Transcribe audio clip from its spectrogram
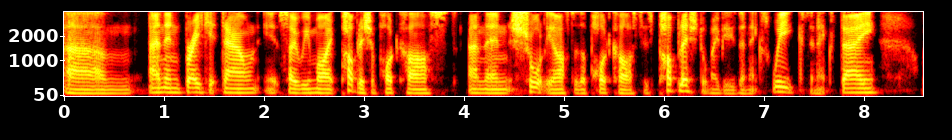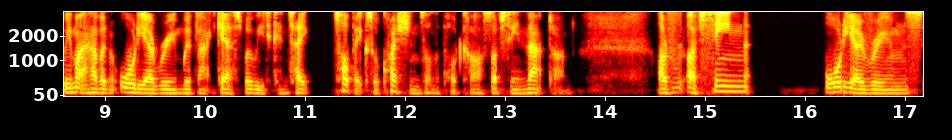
um, and then break it down. So we might publish a podcast and then shortly after the podcast is published, or maybe the next week, the next day, we might have an audio room with that guest where we can take topics or questions on the podcast. I've seen that done. I've, I've seen audio rooms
